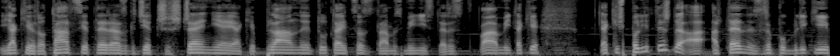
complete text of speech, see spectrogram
jakie rotacje teraz, gdzie czyszczenie, jakie plany tutaj, co tam z ministerstwami, takie jakieś polityczne, a, a ten z Republiki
